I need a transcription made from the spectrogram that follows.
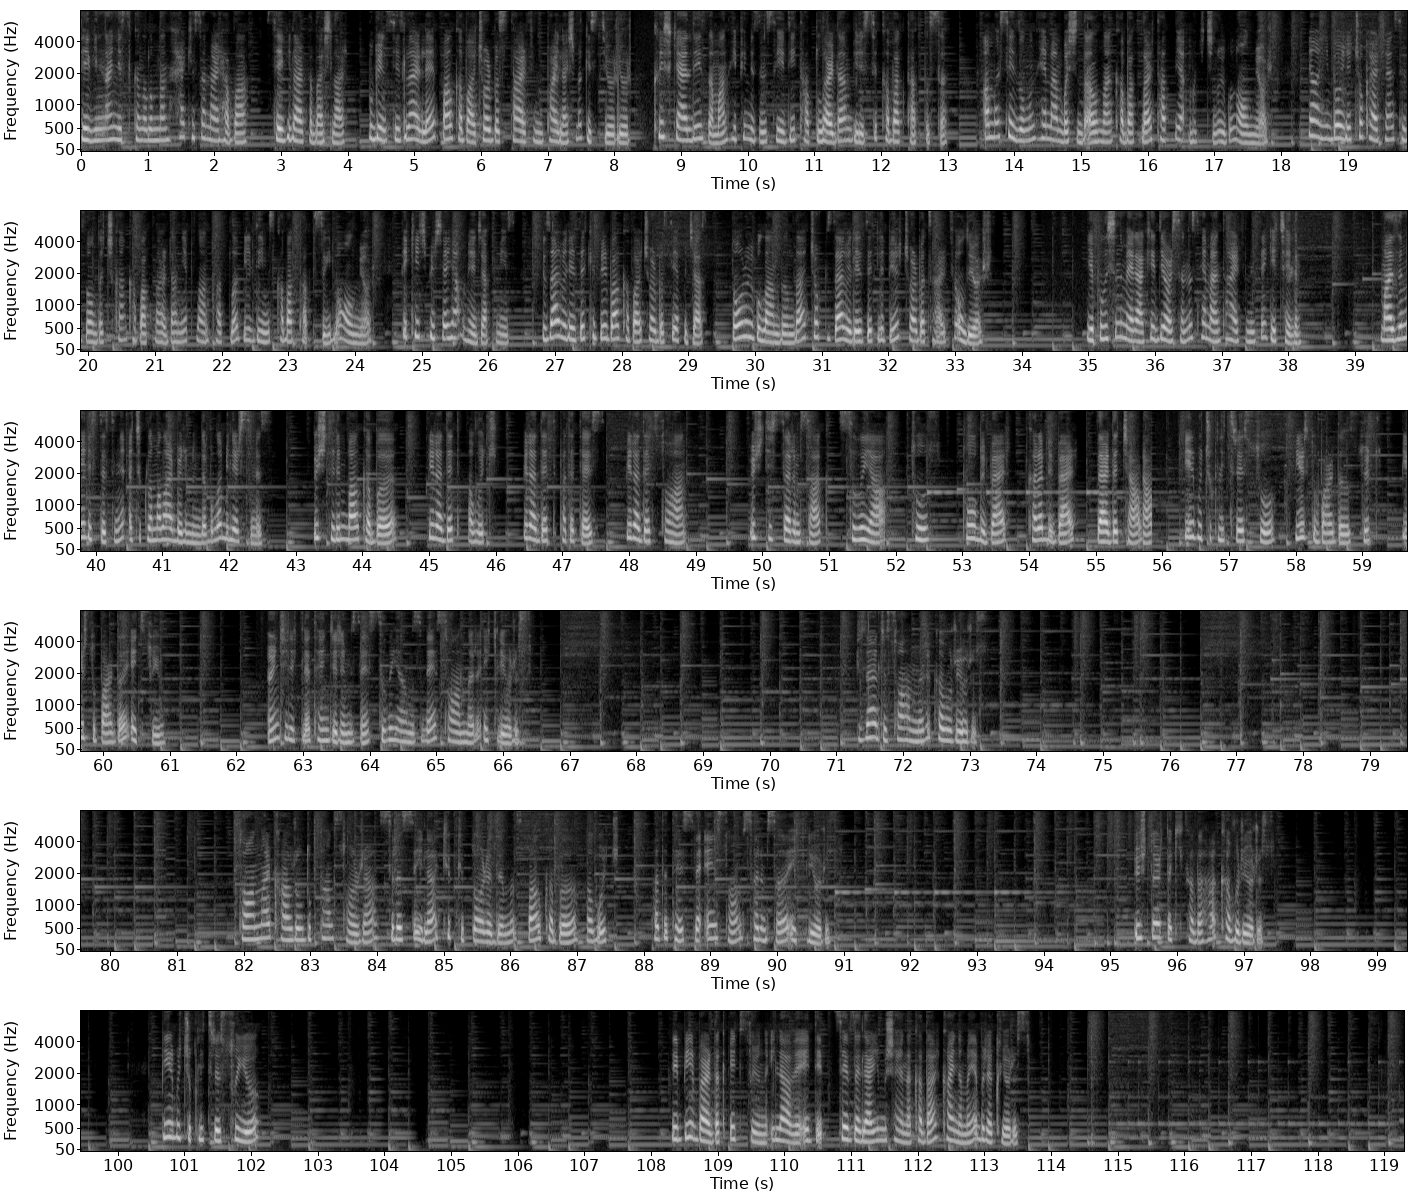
Sevginin Annesi kanalımdan herkese merhaba. Sevgili arkadaşlar, bugün sizlerle bal kabağı çorbası tarifini paylaşmak istiyorum. Kış geldiği zaman hepimizin sevdiği tatlılardan birisi kabak tatlısı. Ama sezonun hemen başında alınan kabaklar tatlı yapmak için uygun olmuyor. Yani böyle çok erken sezonda çıkan kabaklardan yapılan tatlı bildiğimiz kabak tatlısı gibi olmuyor. Peki hiçbir şey yapmayacak mıyız? Güzel ve lezzetli bir bal kabağı çorbası yapacağız. Doğru uygulandığında çok güzel ve lezzetli bir çorba tarifi oluyor. Yapılışını merak ediyorsanız hemen tarifimize geçelim. Malzeme listesini açıklamalar bölümünde bulabilirsiniz. 3 dilim bal kabağı, 1 adet havuç, 1 adet patates, 1 adet soğan, 3 diş sarımsak, sıvı yağ, tuz, pul biber, karabiber, zerdeçal, 1,5 litre su, 1 su bardağı süt, 1 su bardağı et suyu. Öncelikle tenceremize sıvı yağımızı ve soğanları ekliyoruz. Güzelce soğanları kavuruyoruz. Soğanlar kavrulduktan sonra sırasıyla küp küp doğradığımız bal kabağı, havuç, patates ve en son sarımsağı ekliyoruz. 3-4 dakika daha kavuruyoruz. 1,5 litre suyu ve 1 bardak et suyunu ilave edip sebzeler yumuşayana kadar kaynamaya bırakıyoruz.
